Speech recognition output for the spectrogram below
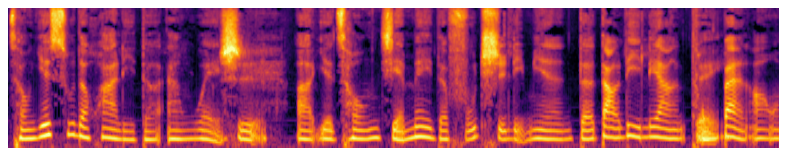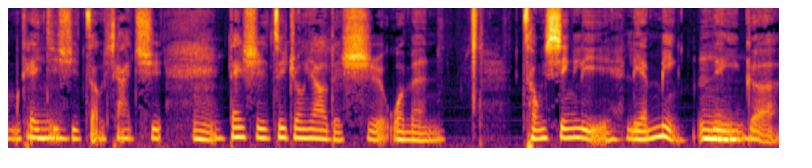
从耶稣的话里的安慰，是啊，也从姐妹的扶持里面得到力量，同伴啊，我们可以继续走下去。嗯，但是最重要的是我们。从心里怜悯那一个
